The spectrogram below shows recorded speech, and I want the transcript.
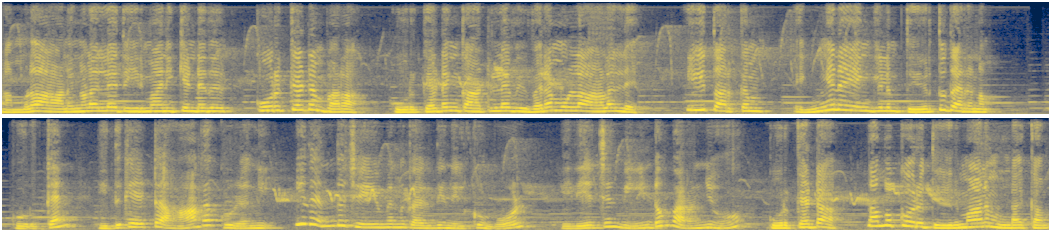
നമ്മൾ ആണുങ്ങളല്ലേ തീരുമാനിക്കേണ്ടത്? കുറുക്കേട്ടൻ പറ. കുറുക്കേട്ടൻ കാട്ടിലെ വിവരമുള്ള ആളല്ലേ? ഈ തർക്കം എങ്ങനെയെങ്കിലും തീർത്തു തരണം. കുറുക്കൻ ഇത് കേട്ട് ആകെ കുഴങ്ങി. ഇതെന്ത് ചെയ്യുമെന്ന് കരുതി നിൽക്കുമ്പോൾ എലിയച്ചൻ വീണ്ടും പറഞ്ഞു കുറുക്കേട്ട നമുക്കൊരു തീരുമാനം ഉണ്ടാക്കാം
